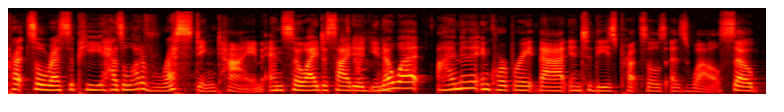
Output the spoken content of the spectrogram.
pretzel recipe has a lot of resting time. And so I decided, you know what? I'm going to incorporate that into these pretzels as well. So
